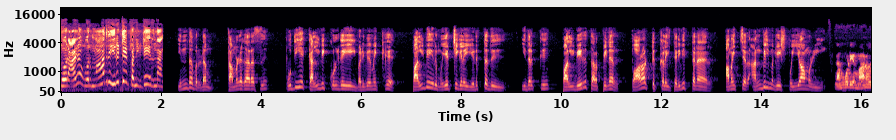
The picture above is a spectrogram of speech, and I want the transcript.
ஒரு அழ ஒரு மாதிரி இரிட்டேட் பண்ணிக்கிட்டே இருந்தாங்க. இந்த வருடம் தமிழக அரசு புதிய கல்விக் கொள்கையை வடிவமைக்க பல்வேறு முயற்சிகளை எடுத்தது. இதற்கு பல்வேறு தரப்பினர் பாராட்டுக்களை தெரிவித்தனர். அமைச்சர் அன்பில் மகேஷ் பொய்யாமொழி. நம்முடைய மாணவ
